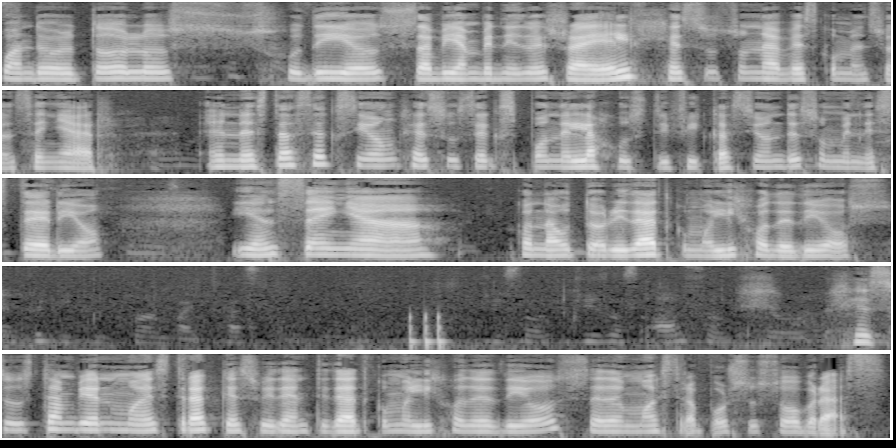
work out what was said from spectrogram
cuando todos los judíos habían venido a Israel, Jesús una vez comenzó a enseñar. En esta sección Jesús expone la justificación de su ministerio y enseña con autoridad como el Hijo de Dios. Jesús también muestra que su identidad como el Hijo de Dios se demuestra por sus obras.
